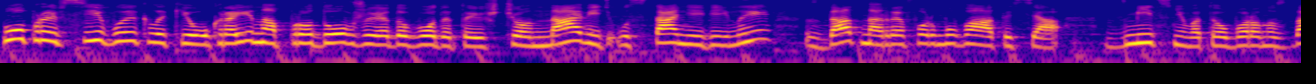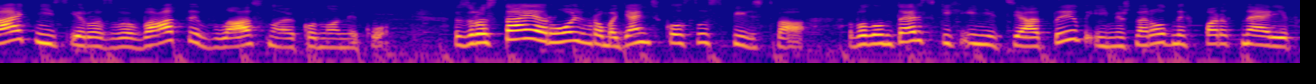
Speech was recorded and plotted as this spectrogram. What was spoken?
Попри всі виклики, Україна продовжує доводити, що навіть у стані війни здатна реформуватися, зміцнювати обороноздатність і розвивати власну економіку. Зростає роль громадянського суспільства, волонтерських ініціатив і міжнародних партнерів,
